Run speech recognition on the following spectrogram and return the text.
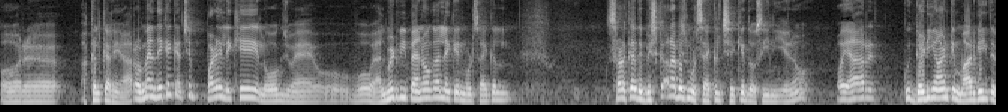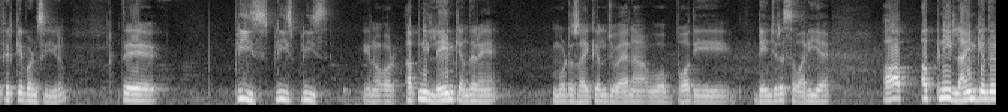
اور عقل کریں یار۔ اور میں نے دیکھا کہ اچھے پڑھے لکھے لوگ جو ہیں، وہ ہیلمٹ بھی پہنو گا لیکن موٹر سائیکل سڑک دے بشکارا بچ موٹر سائیکل چھکے دو سی نہیں ہے نو اور یار، کوئی گڈی آن کے مار گئی تو پھر کے بن سی نو تو please please please you know اور اپنی لین کے اندر ہیں۔ موٹر سائیکل جو ہے نا، وہ بہت ہی ڈینجرس سواری ہے۔ آپ اپنی لائن کے اندر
